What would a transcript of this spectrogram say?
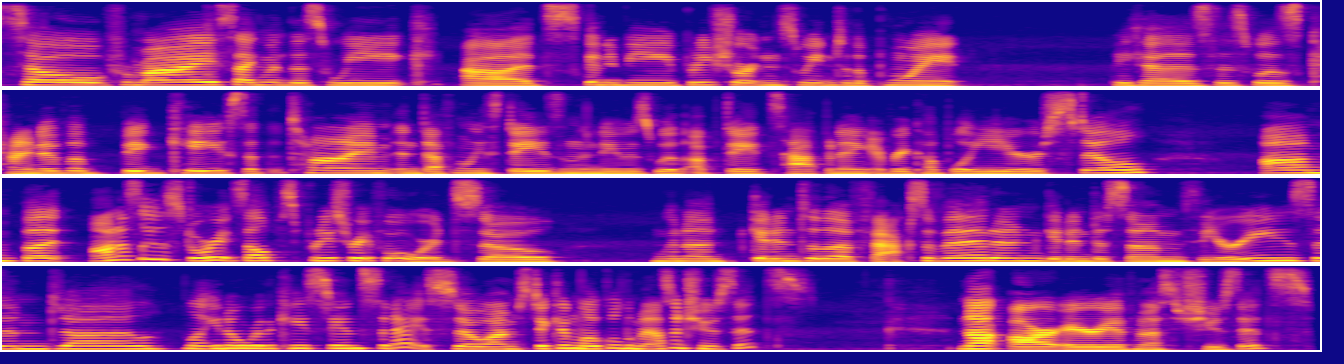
So for my segment this week, uh, it's going to be pretty short and sweet and to the point because this was kind of a big case at the time and definitely stays in the news with updates happening every couple of years still. Um, but honestly, the story itself is pretty straightforward. So I'm to get into the facts of it and get into some theories and uh, let you know where the case stands today. So I'm sticking local to Massachusetts, not our area of Massachusetts.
